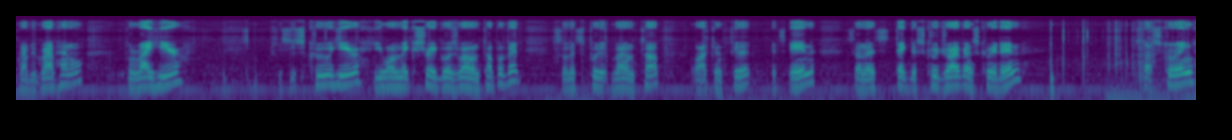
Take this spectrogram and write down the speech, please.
Grab the grab handle. Put right here. This is screw here. You want to make sure it goes right on top of it. So let's put it right on top oh I can feel it. It's in. So let's take the screwdriver and screw it in. Start screwing.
